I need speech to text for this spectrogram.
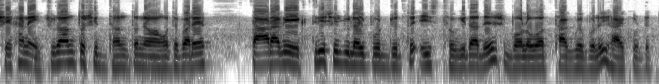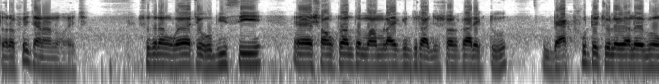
সেখানেই চূড়ান্ত সিদ্ধান্ত নেওয়া হতে পারে। তার আগে একত্রিশে জুলাই পর্যন্ত এই স্থগিতাদেশ বলবৎ থাকবে বলেই হাইকোর্টের তরফে জানানো হয়েছে। সুতরাং বোঝা যাচ্ছে ওবিসি সংক্রান্ত মামলায় কিন্তু রাজ্য সরকার একটু ব্যাকফুটে চলে গেল এবং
